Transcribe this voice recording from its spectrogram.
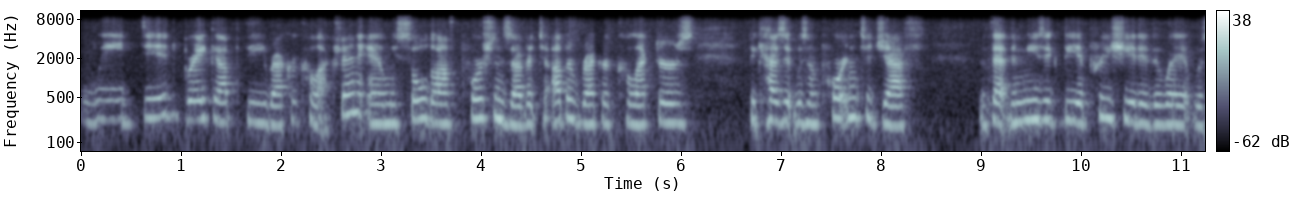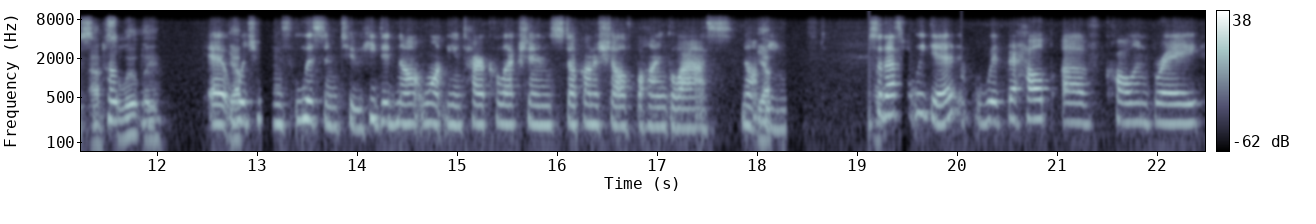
we did break up the record collection and we sold off portions of it to other record collectors because it was important to Jeff that the music be appreciated the way it was supposed Absolutely. to, uh, Yep. which means listened to. He did not want the entire collection stuck on a shelf behind glass, not Yep. being. So that's what we did with the help of Colin Bray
